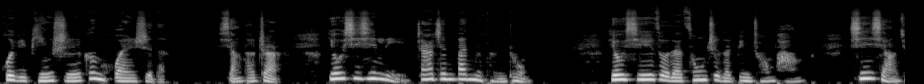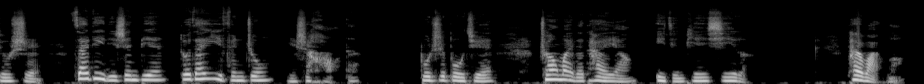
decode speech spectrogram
会比平时更欢似的。想到这儿，尤西心里扎针般的疼痛。尤西坐在聪智的病床旁，心想：就是在弟弟身边多待一分钟也是好的。不知不觉，窗外的太阳已经偏西了。太晚了，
